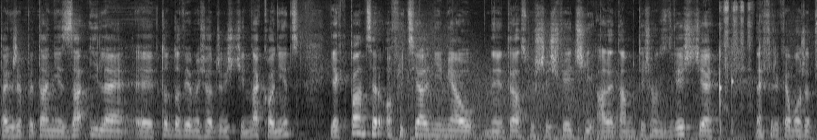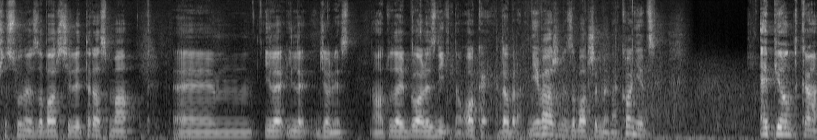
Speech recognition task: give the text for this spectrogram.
także pytanie za ile, e, to dowiemy się oczywiście na koniec. Jak pancer oficjalnie miał, e, teraz już się świeci, ale tam 1200, na chwilkę może przesunę, zobaczcie ile teraz ma, em, ile, ile, gdzie on jest? A tutaj był, ale zniknął, ok, dobra, nieważne, zobaczymy na koniec. E5,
